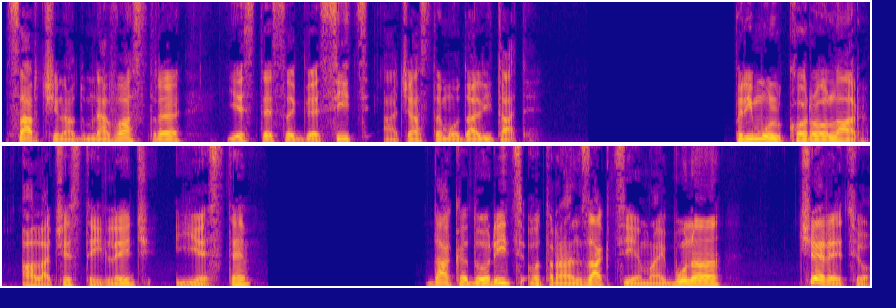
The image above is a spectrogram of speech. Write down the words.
Sarcina dumneavoastră este să găsiți această modalitate. Primul corolar al acestei legi este Dacă doriți o tranzacție mai bună, cereți-o.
